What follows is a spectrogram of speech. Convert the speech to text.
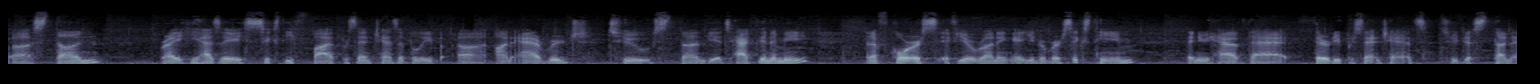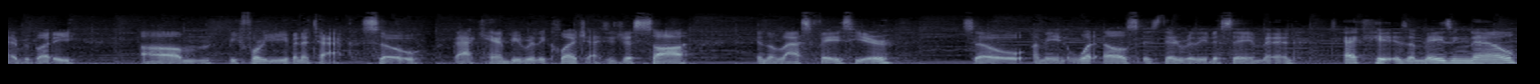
uh, stun, right? He has a 65% chance, I believe, uh, on average to stun the attacked enemy and of course, if you're running a Universe 6 team, then you have that 30% chance to just stun everybody um, before you even attack. So that can be really clutch, as you just saw in the last phase here. So, I mean, what else is there really to say, man? TEQ Hit is amazing now.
